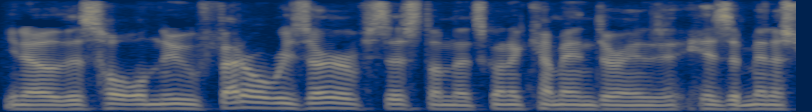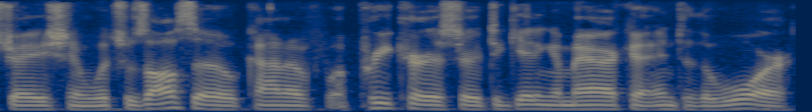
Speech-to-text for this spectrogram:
you know, this whole new Federal Reserve system that's going to come in during his administration, which was also kind of a precursor to getting America into the war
